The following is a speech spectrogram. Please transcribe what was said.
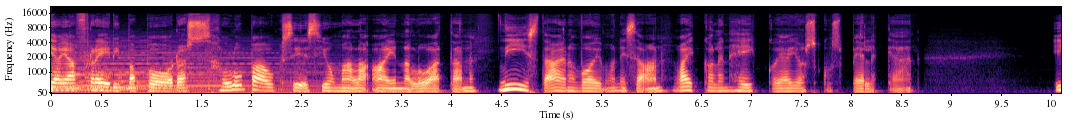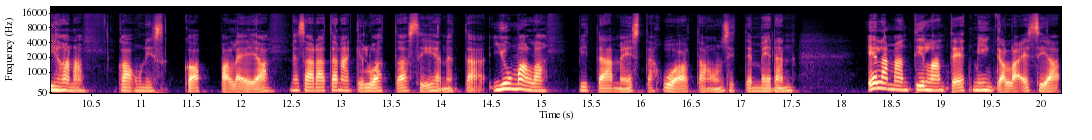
Penja ja Freidi Papodos, lupauksiis Jumala aina luotan. Niistä aina voimani saan, vaikka olen heikko ja joskus pelkään. Ihana, kaunis kappale ja me saadaan tänäänkin luottaa siihen, että Jumala pitää meistä huolta. On sitten meidän elämäntilanteet minkälaisia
